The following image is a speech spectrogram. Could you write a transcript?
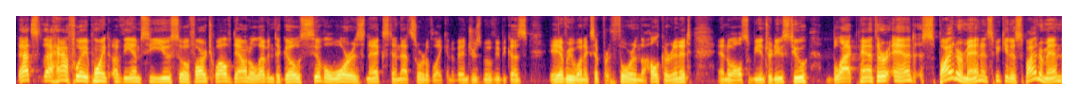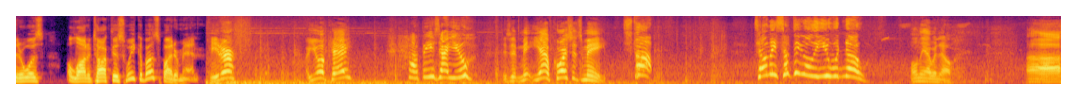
that's the halfway point of the MCU so far. 12 down, 11 to go. Civil War is next, and that's sort of like an Avengers movie because everyone except for Thor and the Hulk are in it. And we'll also be introduced to Black Panther and Spider Man. And speaking of Spider Man, there was A lot of talk this week about Spider Man. Peter? Are you okay? Happy, is that you? Is it me? Yeah, of course it's me. Stop! Tell me something only you would know. Only I would know. Uh,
